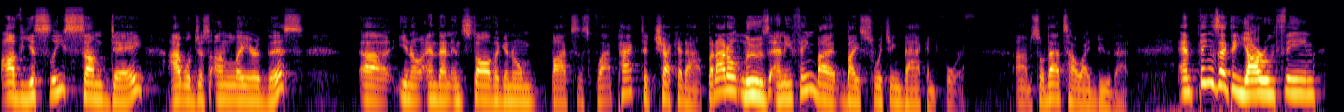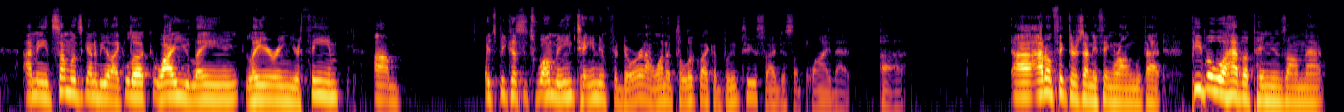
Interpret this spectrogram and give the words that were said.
Obviously, someday I will just unlayer this, uh, you know, and then install the GNOME boxes Flatpak to check it out. But I don't lose anything by, by switching back and forth. Um, so that's how I do that. And things like the Yaru theme, I mean, someone's going to be like, look, why are you layering, layering your theme? Um, it's because it's well maintained in Fedora and I want it to look like a Ubuntu, so I just apply that. Uh, uh, I don't think there's anything wrong with that. People will have opinions on that.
